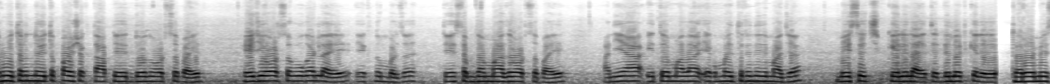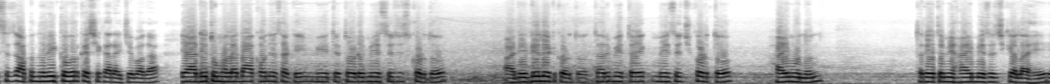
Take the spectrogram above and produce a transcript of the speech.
तर मित्रांनो इथं पाहू शकता आपले दोन व्हॉट्सअप आहेत. हे जे व्हॉट्सअप उघडलं आहे एक नंबरचं ते समजा माझं व्हॉट्सअप आहे. आणि या इथे मला एक मैत्रिणीने माझ्या मेसेज केलेला आहे ते डिलीट केलेले आहे. तर हे मेसेज आपण रिकवर कसे करायचे बघा. ते आधी तुम्हाला दाखवण्यासाठी मी इथे थोडे मेसेजेस करतो आणि डिलीट करतो. तर मी इथं एक मेसेज करतो हाय म्हणून. तर इथं मी हाय मेसेज केला आहे.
